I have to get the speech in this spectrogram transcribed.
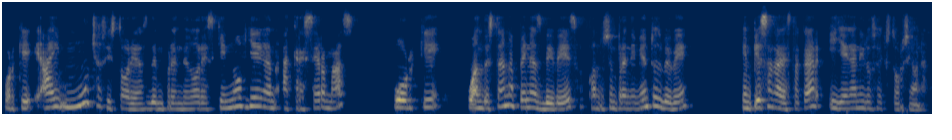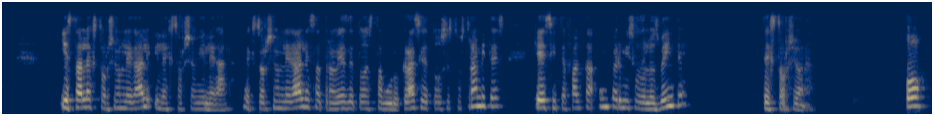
Porque hay muchas historias de emprendedores que no llegan a crecer más porque cuando están apenas bebés, cuando su emprendimiento es bebé, empiezan a destacar y llegan y los extorsionan. Y está la extorsión legal y la extorsión ilegal. La extorsión legal es a través de toda esta burocracia, de todos estos trámites, que si te falta un permiso de los 20, te extorsionan. O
